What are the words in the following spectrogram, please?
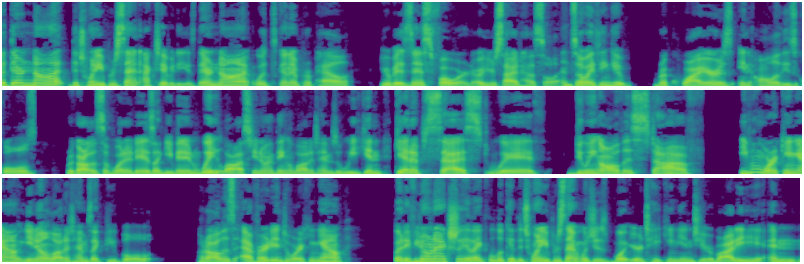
but they're not the 20% activities. They're not what's going to propel your business forward or your side hustle. And so I think it requires in all of these goals regardless of what it is. Like even in weight loss, you know, I think a lot of times we can get obsessed with doing all this stuff, even working out, you know, a lot of times like people put all this effort into working out. But if you don't actually like look at the 20%, which is what you're taking into your body and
